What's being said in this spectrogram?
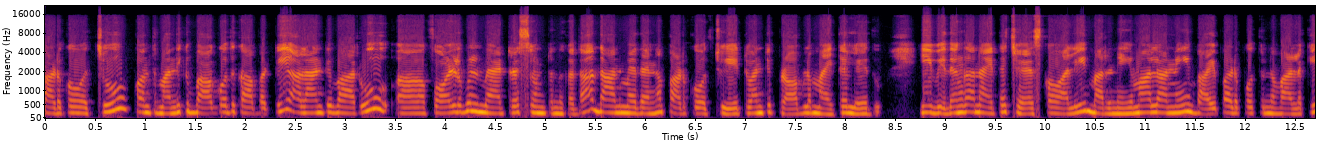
పడుకోవచ్చు. కొంతమందికి బాగోదు కాబట్టి అలాంటి వారు ఫోల్డబుల్ మ్యాట్రెస్ ఉంటుంది కదా దాని మీదైనా పడుకోవచ్చు. ఎటువంటి ప్రాబ్లం అయితే లేదు. ఈ విధంగానైతే చేసుకోవాలి. మరి నియమాలని భయపడిపోతున్న వాళ్ళకి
